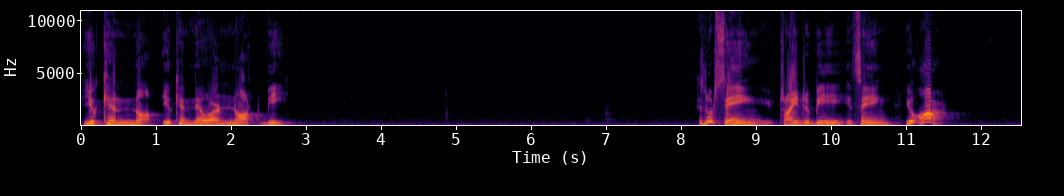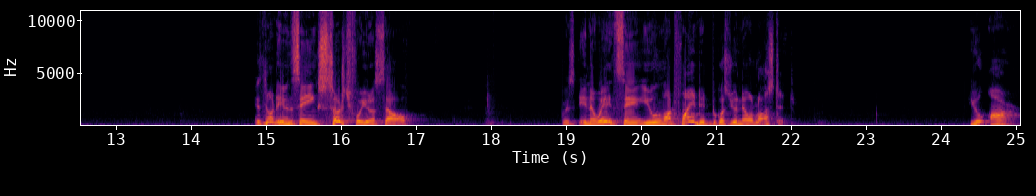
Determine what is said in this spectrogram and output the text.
You cannot, you can never not be. It's not saying trying to be, it's saying you are. It's not even saying search for yourself, because in a way it's saying you will not find it because you never lost it. You are.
